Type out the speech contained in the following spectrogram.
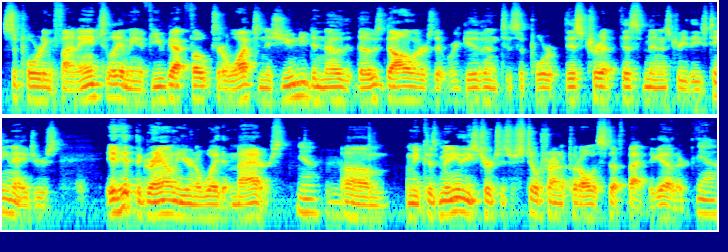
supporting financially. I mean, if you've got folks that are watching this, you need to know that those dollars that were given to support this trip, this ministry, these teenagers, it hit the ground here in a way that matters. Yeah. Um, I mean, because many of these churches are still trying to put all this stuff back together. Yeah.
